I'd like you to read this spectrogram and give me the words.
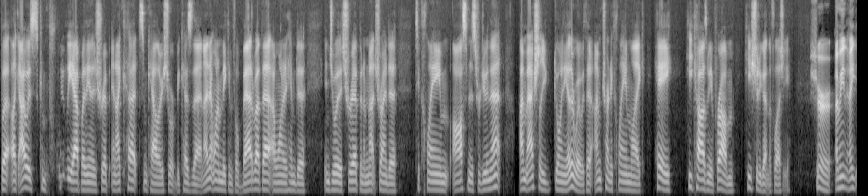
but like i was completely out by the end of the trip and i cut some calories short because of that and i didn't want to make him feel bad about that i wanted him to enjoy the trip and i'm not trying to to claim awesomeness for doing that i'm actually going the other way with it i'm trying to claim like hey he caused me a problem he should have gotten the flushy Sure. I mean, I,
